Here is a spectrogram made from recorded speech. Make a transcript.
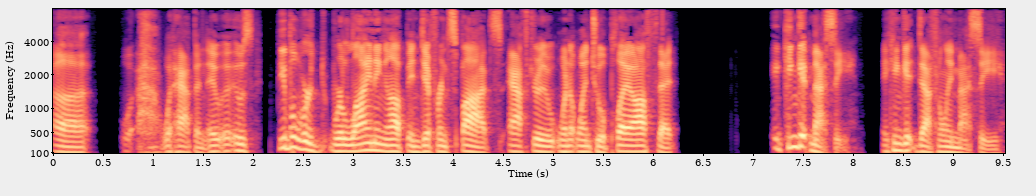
uh, what happened? It, it was people were were lining up in different spots after when it went to a playoff that it can get messy. It can get definitely messy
